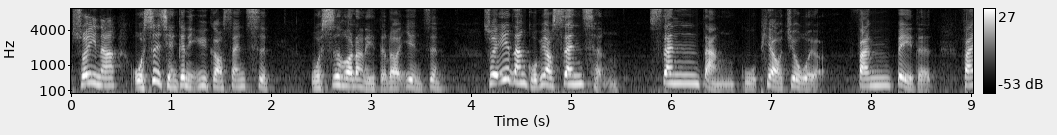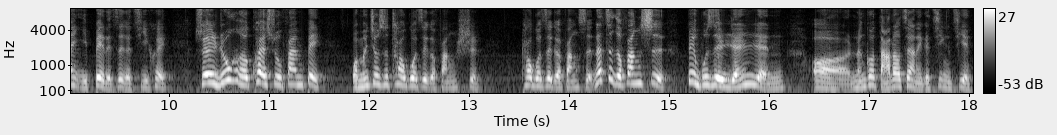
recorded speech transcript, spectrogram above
所以呢，我事前跟你预告三次，我事后让你得到验证。所以一档股票三成，三档股票就有翻倍的翻一倍的这个机会。所以如何快速翻倍，我们就是透过这个方式。透过这个方式，那这个方式并不是人人呃能够达到这样的一个境界。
